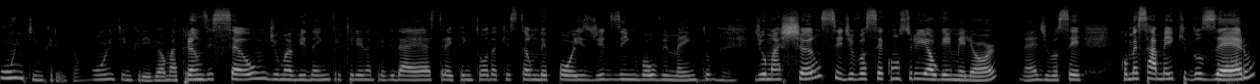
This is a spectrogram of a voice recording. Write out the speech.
muito incrível, muito incrível. É uma transição de uma vida intrauterina para vida extra e tem toda a questão depois de desenvolvimento, de uma chance de você construir alguém melhor, né? De você começar meio que do zero,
